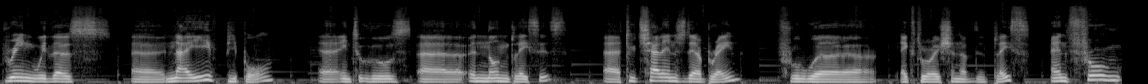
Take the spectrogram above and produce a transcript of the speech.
bring with us naive people into those unknown places to challenge their brain through uh, exploration of the place and through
